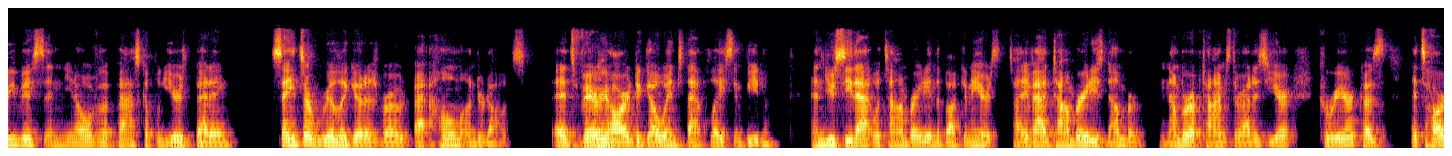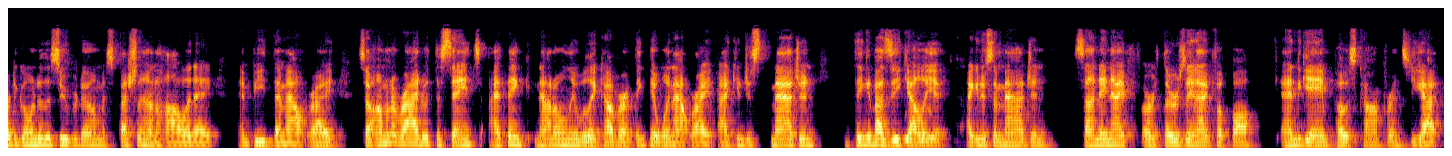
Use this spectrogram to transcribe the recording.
previous and you know over the past couple years betting, Saints are really good as road at home underdogs. It's very mm-hmm. hard to go into that place and beat them. And you see that with Tom Brady and the Buccaneers. I've had Tom Brady's number number of times throughout his year career because it's hard to go into the Superdome, especially on a holiday, and beat them outright. So I'm going to ride with the Saints. I think not only will they cover, I think they win outright. I can just imagine thinking about Zeke Elliott. I can just imagine Sunday night or Thursday night football end game post conference. You got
